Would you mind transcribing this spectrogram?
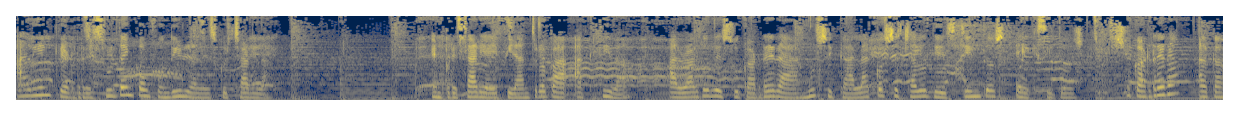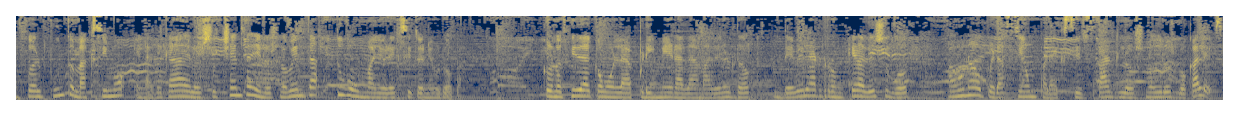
alguien que resulta inconfundible al escucharla. Empresaria y filántropa activa, a lo largo de su carrera musical ha cosechado distintos éxitos. Su carrera alcanzó el punto máximo en la década de los 80 y en los 90 tuvo un mayor éxito en Europa conocida como la primera dama del rock, debe la ronquera de su voz a una operación para extirpar los nódulos vocales.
